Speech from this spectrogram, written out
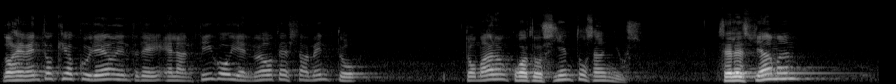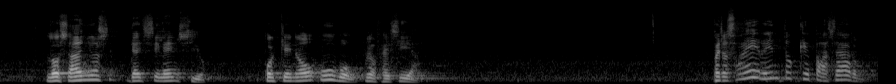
Los eventos que ocurrieron entre el Antiguo y el Nuevo Testamento tomaron 400 años. Se les llaman los años del silencio, porque no hubo profecía. Pero esos eventos que pasaron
